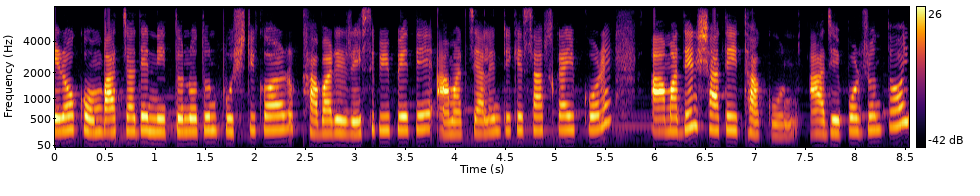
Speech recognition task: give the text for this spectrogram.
এরকম বাচ্চাদের নিত্য নতুন পুষ্টিকর খাবারের রেসিপি পেতে আমার চ্যানেলটিকে সাবস্ক্রাইব করে আমাদের সাথেই থাকুন। আজ এ পর্যন্তই।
